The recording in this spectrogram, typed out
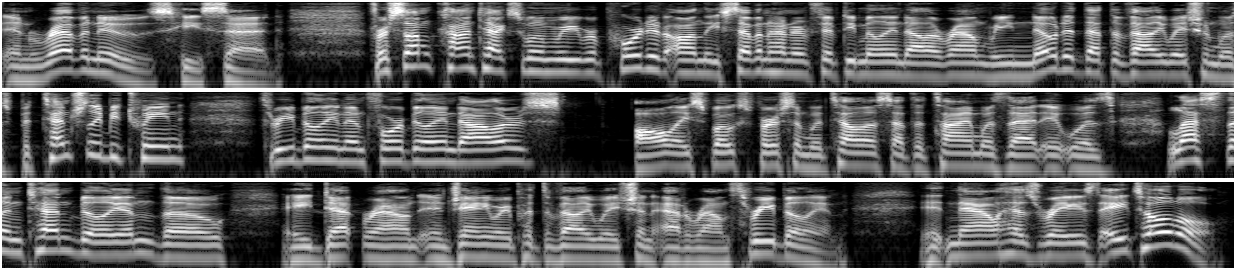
in revenues, he said. For some context, when we reported on the $750 million round, we noted that the valuation was potentially between $3 billion and $4 billion. All a spokesperson would tell us at the time was that it was less than 10 billion, though a debt round in January put the valuation at around 3 billion. It now has raised a total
